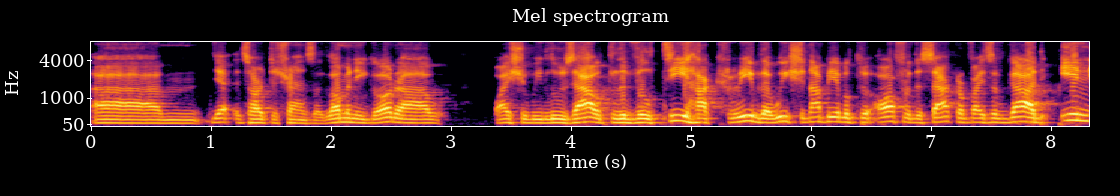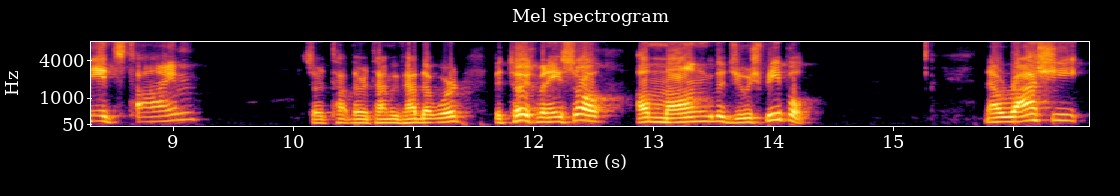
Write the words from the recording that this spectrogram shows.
Um, yeah, it's hard to translate. Lama nigara. Why should we lose out? Levilti hakrib, that we should not be able to offer the sacrifice of God in its time. Third time we've had that word. B'toich b'nei Yisrael, among the Jewish people. Now Rashi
